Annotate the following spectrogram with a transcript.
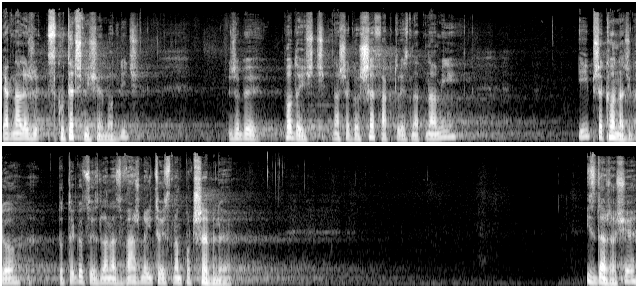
jak należy skutecznie się modlić, żeby podejść naszego szefa, który jest nad nami i przekonać go do tego, co jest dla nas ważne i co jest nam potrzebne. I zdarza się,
